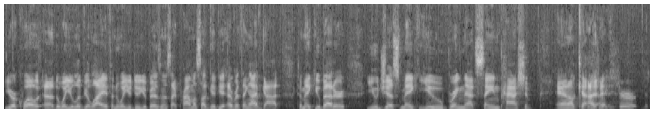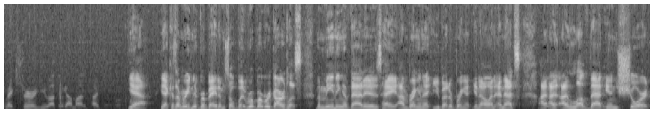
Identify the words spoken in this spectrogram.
Your quote, uh, the way you live your life and the way you do your business. I promise I'll give you everything I've got to make you better. You just make you bring that same passion. And I'll Just make sure, just make sure you. I think I might have typed that. Yeah, yeah, because I'm reading it verbatim. So, but, but regardless, the meaning of that is, hey, I'm bringing it. You better bring it. You know, and, and that's I, I, I love that in short.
